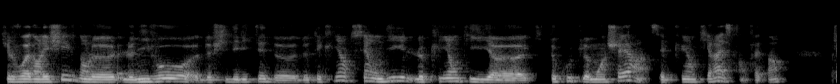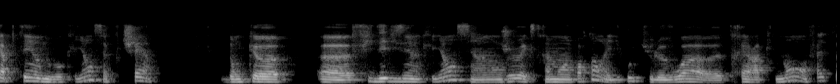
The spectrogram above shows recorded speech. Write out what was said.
Tu le vois dans les chiffres, dans le, niveau de fidélité de, tes clients. Tu sais, on dit le client qui, euh, qui te coûte le moins cher, c'est le client qui reste, en fait. Hein. Capter un nouveau client, ça coûte cher. Donc, fidéliser un client, c'est un enjeu extrêmement important. Et du coup, tu le vois très rapidement, en fait,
